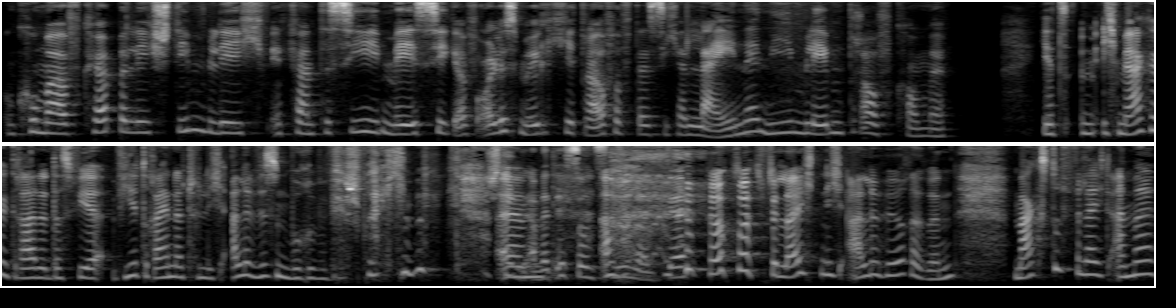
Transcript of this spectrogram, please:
Und komme auf körperlich, stimmlich, fantasiemäßig, auf alles Mögliche drauf, auf das ich alleine nie im Leben draufkomme. Jetzt, ähm, ich merke gerade, dass wir, wir drei natürlich alle wissen, worüber wir sprechen. Stimmt, Ähm, aber das ist sonst niemand, gell? aber vielleicht nicht alle Hörerinnen. Magst du vielleicht einmal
